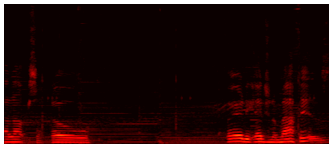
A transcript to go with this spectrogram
Add up so I know where the edge of the map is.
